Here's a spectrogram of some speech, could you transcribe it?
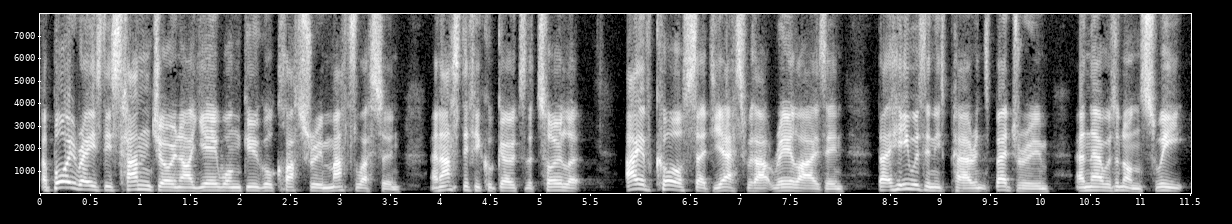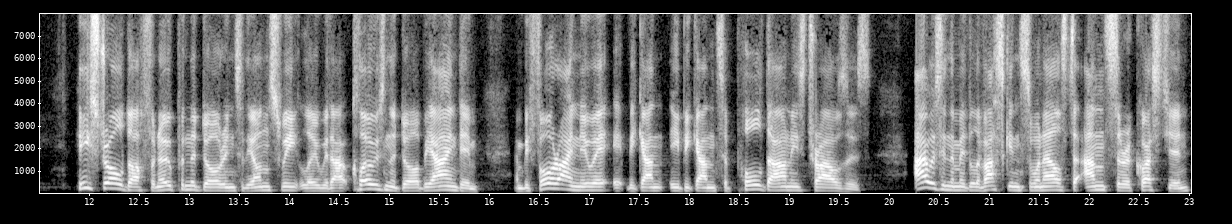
A boy raised his hand during our year one Google Classroom math lesson and asked if he could go to the toilet. I, of course, said yes without realizing that he was in his parents' bedroom and there was an ensuite. He strolled off and opened the door into the ensuite loo without closing the door behind him. And before I knew it, it began he began to pull down his trousers. I was in the middle of asking someone else to answer a question,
